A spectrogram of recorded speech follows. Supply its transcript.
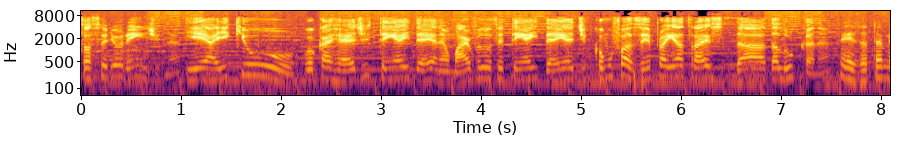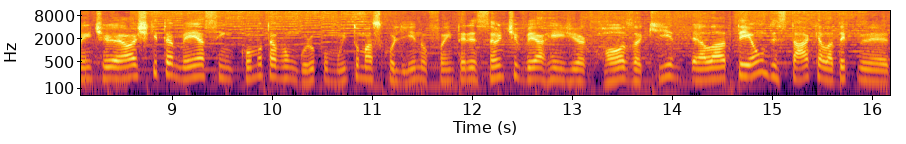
Sorcery Orange, né? E é aí que o Gokai Red tem a ideia, né? O Marvelous tem a ideia de como fazer para ir atrás da, da Luca, né? É, exatamente. Eu acho que também, assim, como tava um grupo muito masculino, foi interessante ver a Ranger Rosa aqui, ela ter um destaque, ela de, é,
